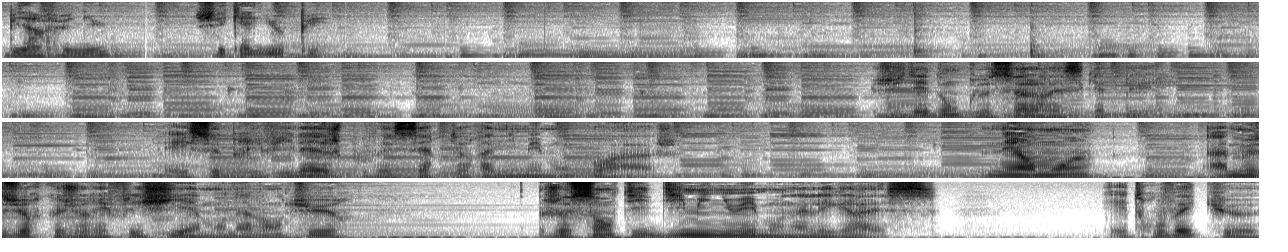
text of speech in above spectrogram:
bienvenue chez Calliope. J'étais donc le seul rescapé. Et ce privilège pouvait certes ranimer mon courage. Néanmoins, à mesure que je réfléchis à mon aventure, je sentis diminuer mon allégresse et trouvais que,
